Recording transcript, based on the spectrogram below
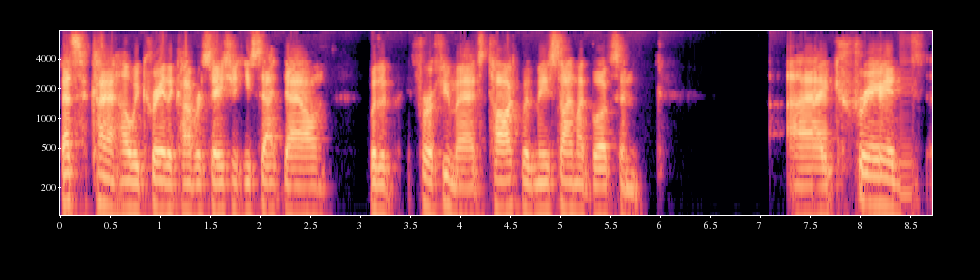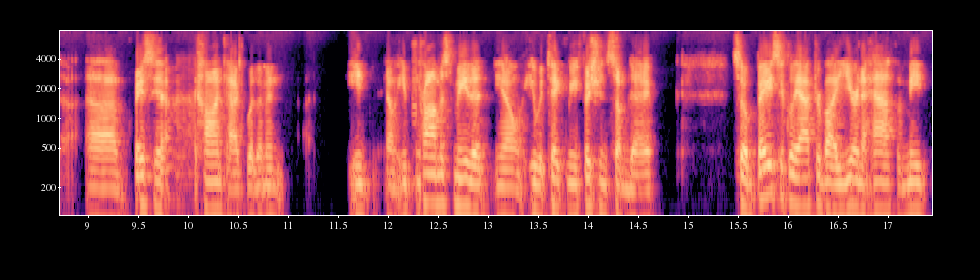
that's kind of how we created a conversation. He sat down with it for a few minutes, talked with me, signed my books, and I created uh, basically contact with him. And he, you know, he promised me that you know he would take me fishing someday. So basically, after about a year and a half of me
